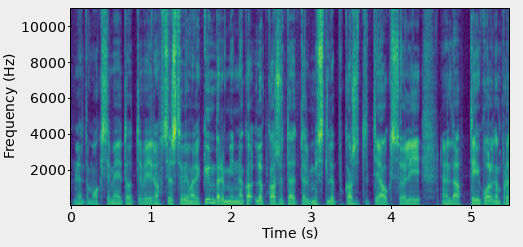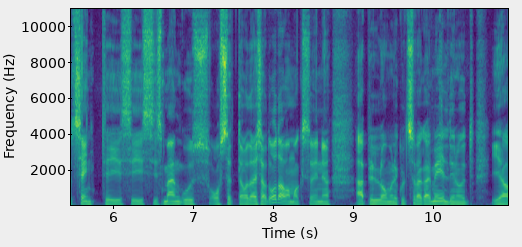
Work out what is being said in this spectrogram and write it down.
nii-öelda maksemeetodi või noh, sellest on võimalik ümber minna lõppkasutajatel, mis lõppkasutajate jaoks oli nii-öelda tegi kolmkümmend protsenti siis, siis mängus ostetavad asjad odavamaks, onju. Apple'ile loomulikult see väga ei meeldinud ja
